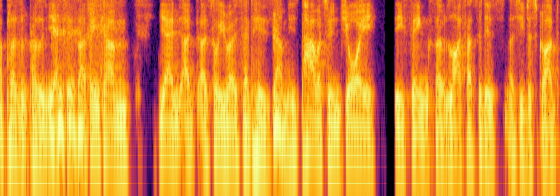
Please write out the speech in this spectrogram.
A pleasant present. Yes, yes. I think, um, yeah, and I, I saw you wrote said his um, his power to enjoy these things, so life as it is, as you described,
